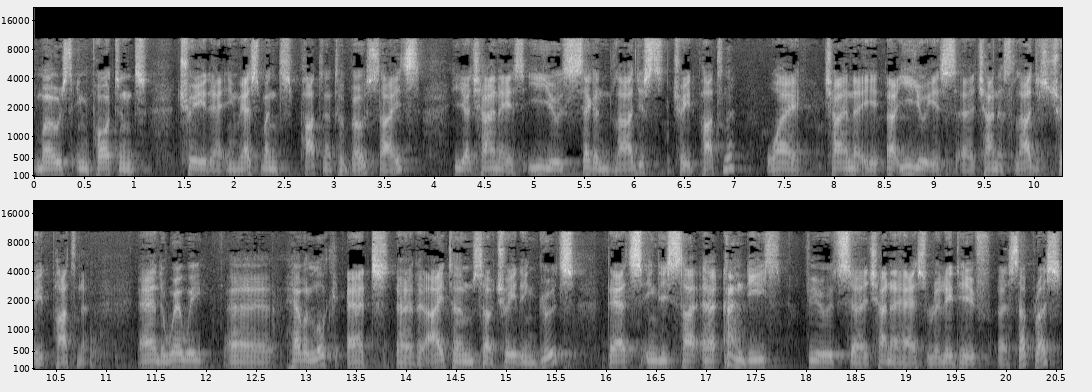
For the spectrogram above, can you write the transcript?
most important trade and investment partner to both sides. Here, China is EU's second largest trade partner, while China, uh, EU is uh, China's largest trade partner. And when we uh, have a look at the items of trading goods, that's in these fields, China has relative surplus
